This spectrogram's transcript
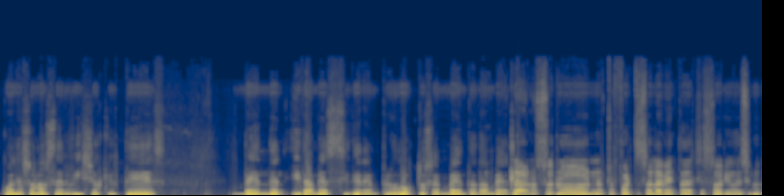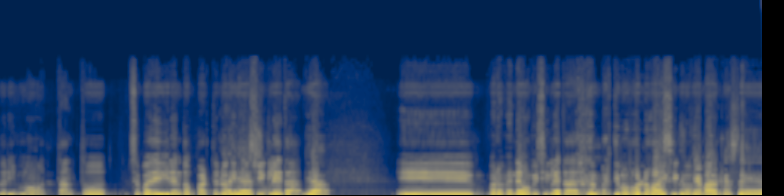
¿Cuáles son los servicios que ustedes venden y también si tienen productos en venta también. ¿no? Claro, nosotros, nuestro fuerte son la venta de accesorios de cicloturismo, tanto se puede dividir en dos partes, lo Ah, que es eso. bicicleta, ¿Ya? Eh, bueno, vendemos bicicletas, partimos por lo ¿De- de básico. qué marca se Eh,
